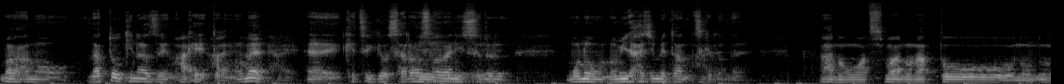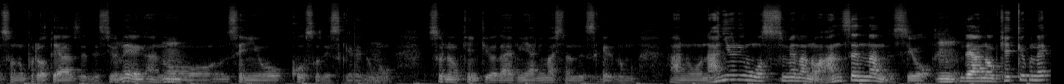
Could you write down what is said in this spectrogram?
まあ、あの納豆キナーゼの系統のね血液をサラサラにするものを飲み始めたんですけどね、あの私もあの納豆のそのプロテアーゼですよね、あの専用酵素ですけれども、それの研究はだいぶやりましたんですけれども。あの何よりもおすすめなのは安全なんですよ。であの結局ね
